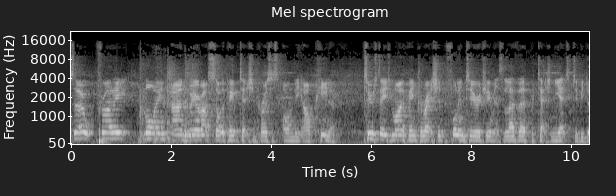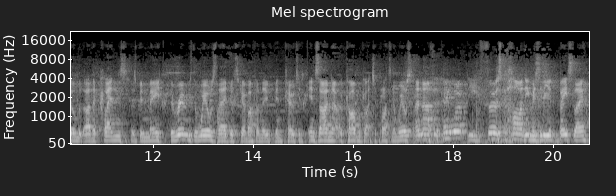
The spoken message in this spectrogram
So Friday morning and we're about to start the paint protection process on the Alpina. Two-stage minor paint correction, full interior treatments, leather protection yet to be done, but the leather cleanse has been made. The rims, the wheels, they're good to go back and they've been coated inside and out with carbon collective platinum wheels. And now for the paintwork, the first hardy resilient base layer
